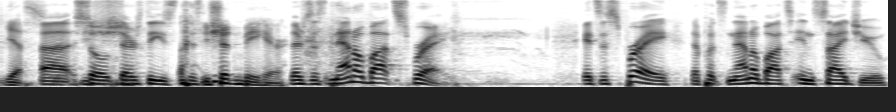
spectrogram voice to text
Yes. Uh, so there's these. This, You shouldn't be here. There's this nanobot spray. It's a spray that puts nanobots inside you,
